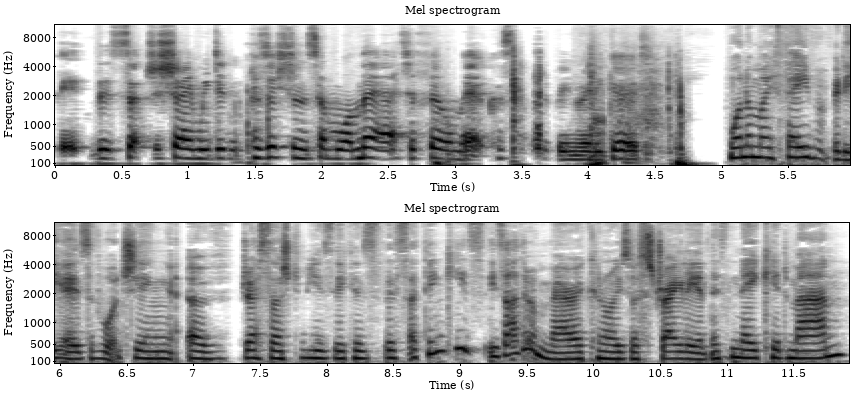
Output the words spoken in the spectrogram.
it, it's such a shame we didn't position someone there to film it because it would have been really good. One of my favourite videos of watching of dressage to music is this. I think he's he's either American or he's Australian. This naked man.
